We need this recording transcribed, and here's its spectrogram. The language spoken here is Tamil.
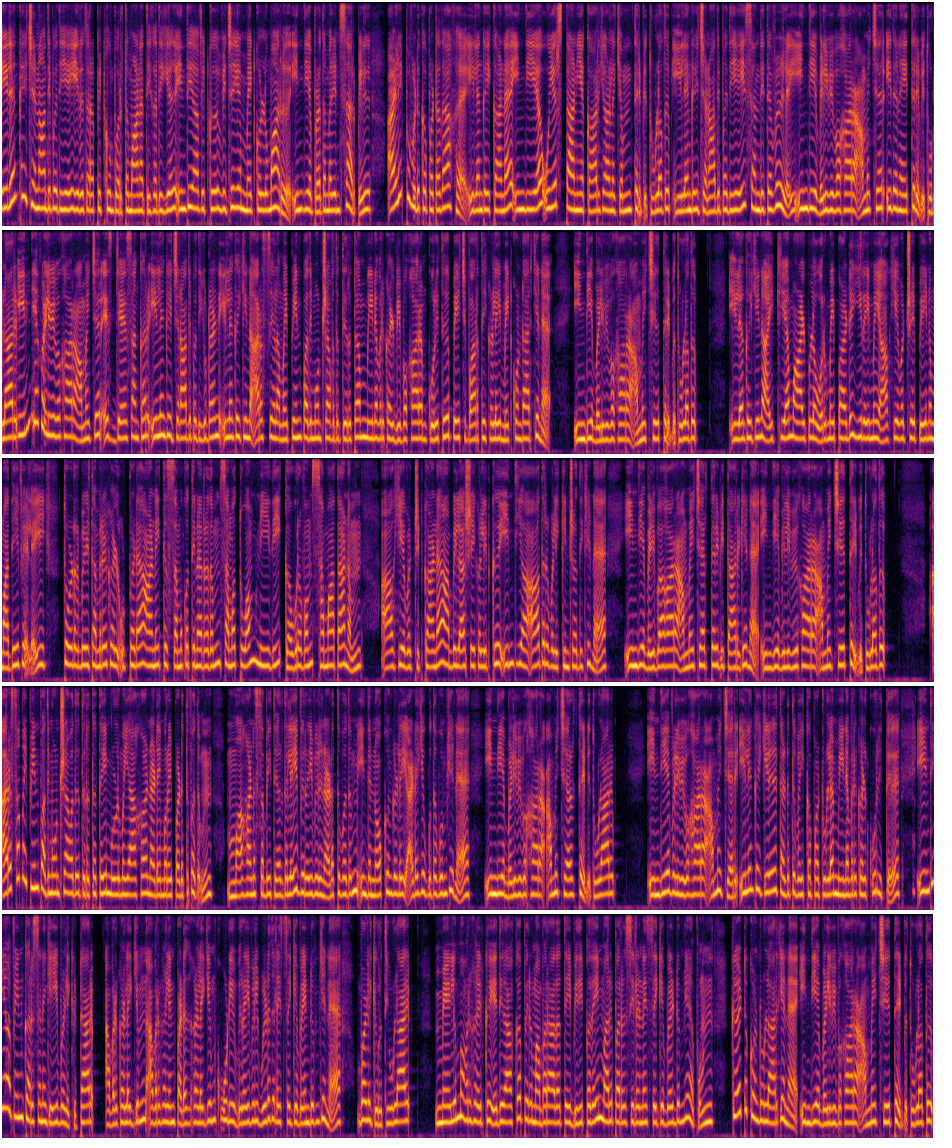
இலங்கை ஜனாதிபதியை இருதரப்பிற்கும் பொருத்தமான திகதியில் இந்தியாவிற்கு விஜயம் மேற்கொள்ளுமாறு இந்திய பிரதமரின் சார்பில் அழைப்பு விடுக்கப்பட்டதாக இலங்கைக்கான இந்திய உயர்ஸ்தானிய காரியாலயம் தெரிவித்துள்ளது. இலங்கை ஜனாதிபதியை சந்தித்த வேளை இந்திய வெளிவிவகார அமைச்சர் இதனை தெரிவித்துள்ளார். இந்திய வெளிவிவகார அமைச்சர் எஸ். ஜெயசங்கர் இலங்கை ஜனாதிபதியுடன் இலங்கையின் அரசியலமைப்பின் பதிமூன்றாவது திருத்தம் மீனவர்கள் விவகாரம் குறித்து பேச்சுவார்த்தைகளை மேற்கொண்டார் என இந்திய வெளிவிவகார அமைச்சு தெரிவித்துள்ளது. இலங்கையின் ஐக்கியம் ஆழ்புல ஒருமைப்பாடு இறைமை ஆகியவற்றை பேணும் அதேவேளை தொடர்பில் தமிழர்கள் உட்பட அனைத்து சமூகத்தினரதும் சமத்துவம் நீதி கௌரவம் சமாதானம் ஆகியவற்றிற்கான அபிலாஷைகளிற்கு இந்தியா ஆதரவளிக்கின்றது என இந்திய வெளிவிவகார அமைச்சர் தெரிவித்தார் என இந்திய வெளிவிவகார அமைச்சு தெரிவித்துள்ளது. அரசமைப்பின் பதிமூன்றாவது திருத்தத்தை முழுமையாக நடைமுறைப்படுத்துவதும் மாகாண சபை தேர்தலை விரைவில் நடத்துவதும் இந்த நோக்கங்களை அடைய உதவும் என இந்திய வெளிவிவகார அமைச்சர் தெரிவித்துள்ளார். இந்திய வெளிவிவகார அமைச்சர் இலங்கையில் தடுத்து வைக்கப்பட்டுள்ள மீனவர்கள் குறித்து இந்தியாவின் கரிசனையை வெளியிட்டார். அவர்களையும் அவர்களின் படகுகளையும் கூடிய விரைவில் விடுதலை செய்ய வேண்டும் என வலியுறுத்தியுள்ளார். மேலும் அவர்களுக்கு எதிராக பெரும் அபராதத்தை விதிப்பதை மறுபரிசீலனை செய்ய வேண்டும் எனவும் கேட்டுக்கொண்டுள்ளார் என இந்திய வெளிவிவகார அமைச்சு தெரிவித்துள்ளது.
